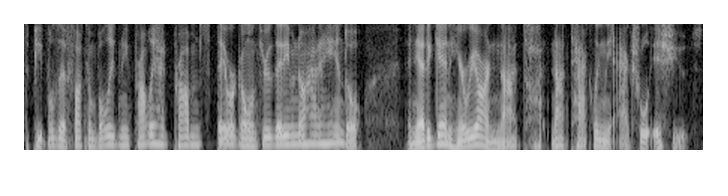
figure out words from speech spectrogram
the people that fucking bullied me probably had problems that they were going through they didn't even know how to handle. And yet again, here we are not ta- not tackling the actual issues.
